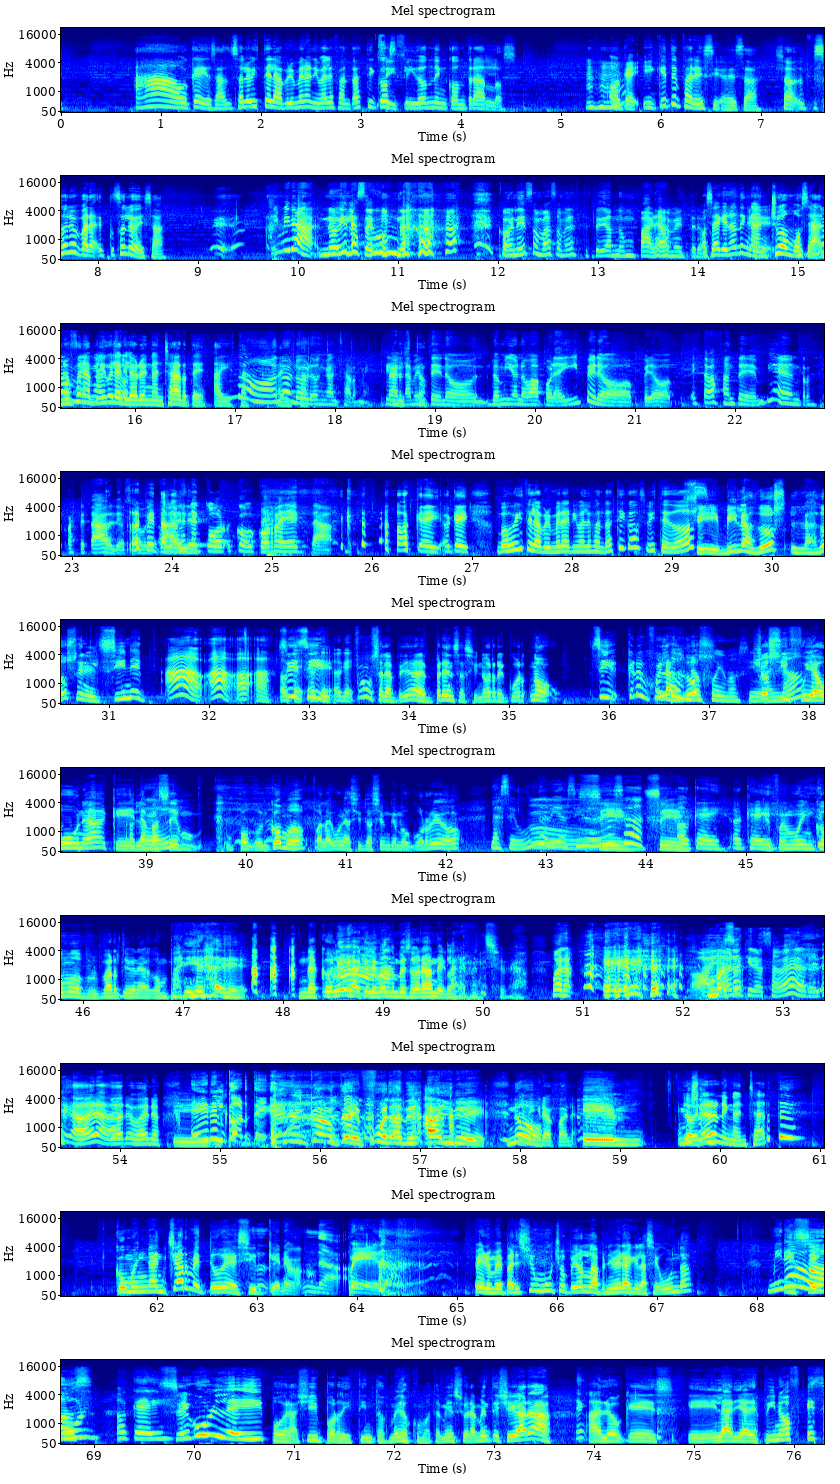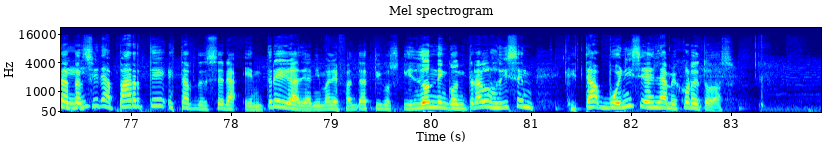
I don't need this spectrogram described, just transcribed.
Ah, ok. O sea, solo viste la primera Animales Fantásticos Sí, sí. y dónde encontrarlos. Ujú. Ok. ¿Y qué te pareció esa? Ya, solo para, solo esa. Y mira, no vi la segunda. Con eso más o menos te estoy dando un parámetro. O sea que no te Eh, enganchó, o sea, no, no fue una película enganchó. que logró engancharte. Ahí está. No, ahí no está. logro engancharme. Claramente no, lo mío no va por ahí, pero, pero está bastante bien, re- respetable. Respetable. Obviamente cor- co- correcta. Ok, ok. ¿Vos viste la primera Animales Fantásticos? ¿Viste dos? Sí, vi las dos, las dos en el cine. Ah, ah, ah, ah. sí, sí, ok, ok. fuimos a la pelea de prensa, si no recuerdo. No, sí, creo que fue las dos. no fuimos Yo igual, sí ¿no? fui a una que la pasé un poco incómodo por alguna situación que me ocurrió. ¿La segunda había sido Sí, esa? sí. Ok, ok. que fue muy incómodo por parte de una compañera de una colega que le mando un beso grande, claramente. Bueno, eh, Ay, Más- ahora quiero saber. Ahora, ahora, bueno. y- En el corte. en el corte, fuera de aire. No, micrófono. eh, no sé, ¿Lograron engancharte? como engancharme te voy a decir que no. No. Pero, pero me pareció mucho peor la primera que la segunda. Mira Y vos. según- Ok. Según leí por allí, por distintos medios, como también seguramente llegará a lo que es eh, el área de spin-off, esta Sí. tercera parte, esta tercera entrega de Animales Fantásticos y dónde encontrarlos, dicen que está buenísima, es la mejor de todas.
